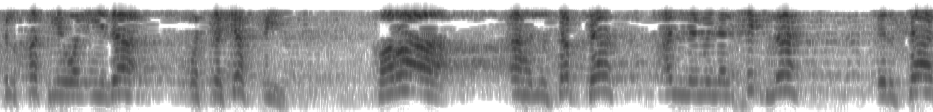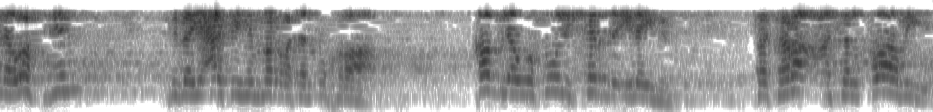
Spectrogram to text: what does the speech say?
في القتل والإيذاء والتشفي فرأى أهل سبتة أن من الحكمة إرسال وفد ببيعتهم مرة أخرى قبل وصول الشر إليهم فترأس القاضي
